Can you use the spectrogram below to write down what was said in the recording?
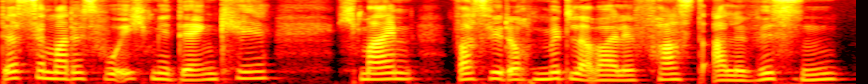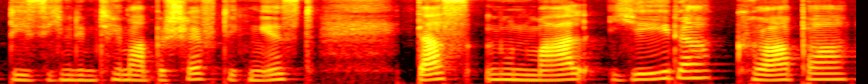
Das ist ja mal das, wo ich mir denke, ich meine, was wir doch mittlerweile fast alle wissen, die sich mit dem Thema beschäftigen, ist, dass nun mal jeder Körper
